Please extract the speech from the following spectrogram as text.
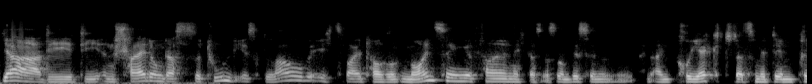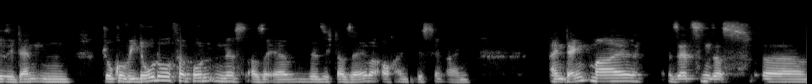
Ja, die, die Entscheidung, das zu tun, die ist, glaube ich, 2019 gefallen. Das ist so ein bisschen ein Projekt, das mit dem Präsidenten Joko Widodo verbunden ist. Also er will sich da selber auch ein bisschen ein, ein Denkmal setzen, dass äh,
